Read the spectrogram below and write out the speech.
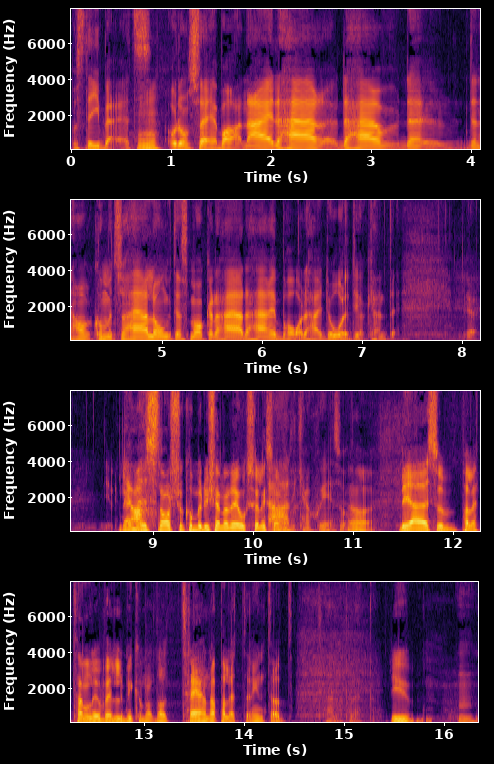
på Stigbergets Mm. och de säger bara nej det här, det här, det, den har kommit så här långt, den smakar det här, det här är bra, det här är dåligt. Jag kan inte... Nej ja, men snart så kommer du känna det också liksom. ja, det kanske är så. Ja. Det är så, palett handlar ju väldigt mycket om att bara träna paletten, inte att Träna på detta. det är ju, Mm.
